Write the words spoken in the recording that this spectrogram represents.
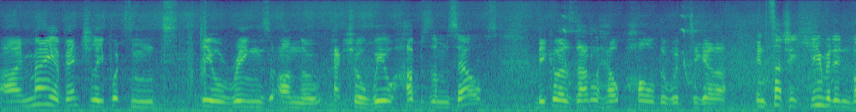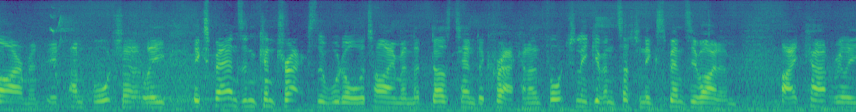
I may eventually put some steel rings on the actual wheel hubs themselves because that'll help hold the wood together. In such a humid environment, it unfortunately expands and contracts the wood all the time and that does tend to crack. And unfortunately, given such an expensive item, I can't really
